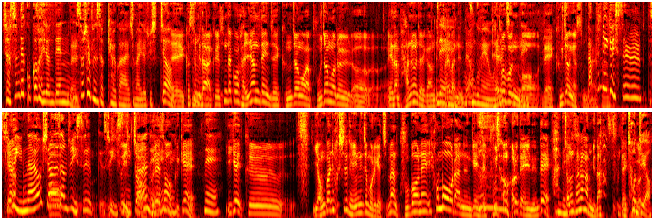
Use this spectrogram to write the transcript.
자, 순대국과 관련된 네. 소셜 분석 결과 좀 알려주시죠. 네, 그렇습니다. 그 순대국과 관련된 이제 긍정어와 부정어를 어 에 대한 반응을 저희가 한번 네, 조사해봤는데요. 궁금해요. 대부분 어떨지. 뭐 네, 긍정이었습니다. 나쁜 얘기가 있을 수도 야, 있나요? 싫어하는 어, 사람도 있을 수수 있으니까. 있죠. 네. 그래서 네. 그게 네. 이게 그 연관이 확실히 되어 있는지 모르겠지만 9번에 혐오라는 게 이제 부정어로 되어 있는데 아, 네. 저는 사랑합니다. 순대국을. 저도요.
